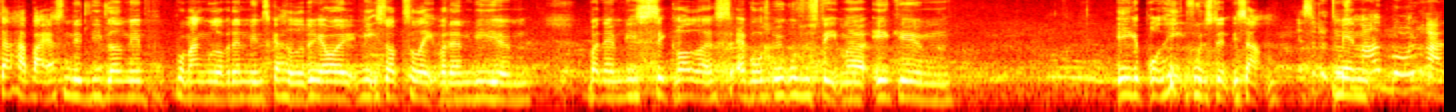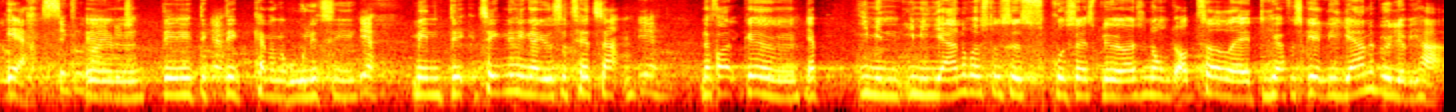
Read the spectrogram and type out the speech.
der har, var jeg sådan lidt ligeglad med på mange måder, hvordan mennesker havde det. Jeg var mest optaget af, hvordan vi, øh, hvordan vi sikrede os, at vores økosystemer ikke... Øh, ikke brød helt fuldstændig sammen. Ja, så det, det Men, var meget målrettet. Ja. Single-minded. Øhm, det, det, ja. det kan man roligt sige. Ja. Men det, tingene hænger jo så tæt sammen. Ja. Når folk... Øh, jeg, i min, I min hjernerystelsesproces blev jeg også enormt optaget af de her forskellige hjernebølger, vi har.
